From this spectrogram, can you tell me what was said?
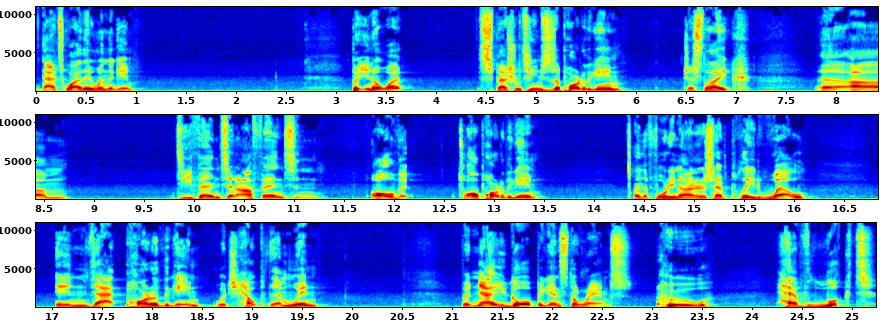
That's why they win the game. But you know what? Special teams is a part of the game, just like uh, um, defense and offense and all of it. It's all part of the game. And the 49ers have played well in that part of the game, which helped them win. But now you go up against the Rams, who have looked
